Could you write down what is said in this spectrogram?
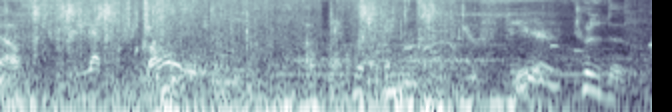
yourself let go of everything you fear to lose.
